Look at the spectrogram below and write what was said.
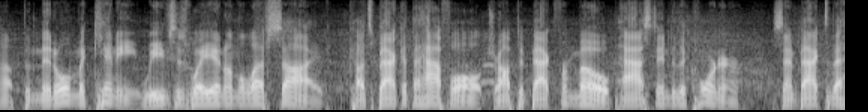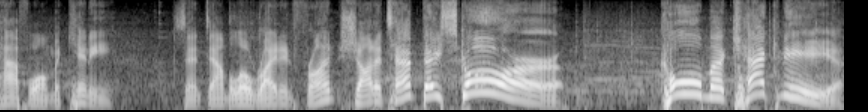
Up the middle, McKinney weaves his way in on the left side. Cuts back at the half wall. Dropped it back from Mo. Passed into the corner. Sent back to the half wall. McKinney sent down below right in front. Shot attempt. They score! Cole McKechnie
